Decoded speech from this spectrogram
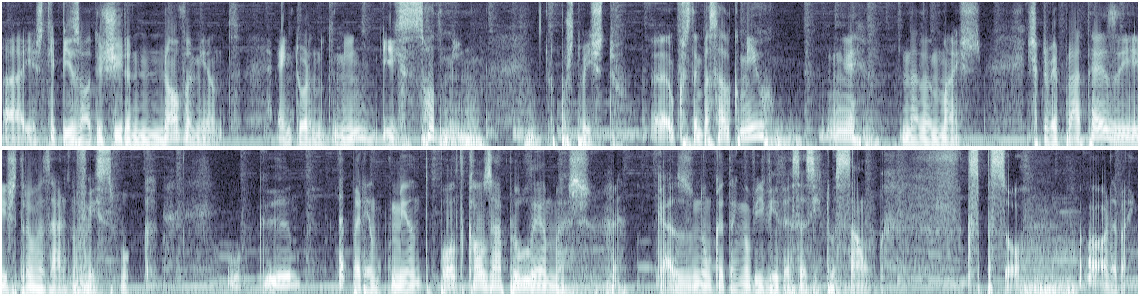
uh, este episódio gira novamente em torno de mim e só de mim. Posto isto, o que se tem passado comigo? É, nada de mais escrever para a tese e extravasar no Facebook. O que aparentemente pode causar problemas, caso nunca tenham vivido essa situação que se passou. Ora bem,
